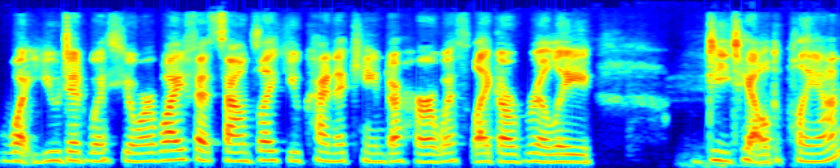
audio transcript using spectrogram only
what you did with your wife. It sounds like you kind of came to her with like a really detailed plan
